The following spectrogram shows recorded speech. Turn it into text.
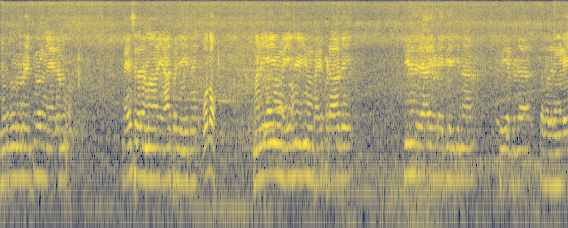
മൂന്ന് മണിക്കൂർ നേരം ക്ലേശകരമായ യാത്ര ചെയ്ത് പോന്നോ? മഴയെയും വെയിലെയും ഭയപ്പെടാതെ ക്ഷീണിതരായി ഇവിടെ എത്തിയിരിക്കുന്ന പ്രിയപ്പെട്ട സഹോദരങ്ങളെ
